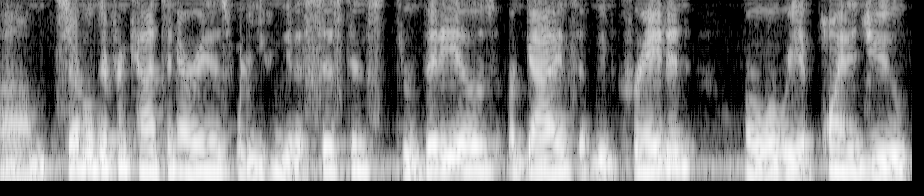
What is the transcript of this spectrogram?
um, several different content areas where you can get assistance through videos or guides that we've created or where we have pointed you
